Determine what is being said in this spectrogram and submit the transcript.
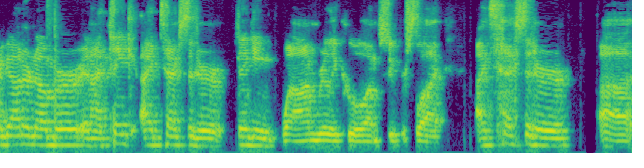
I got her number, and I think I texted her thinking, well, I'm really cool. I'm super sly. I texted her uh,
